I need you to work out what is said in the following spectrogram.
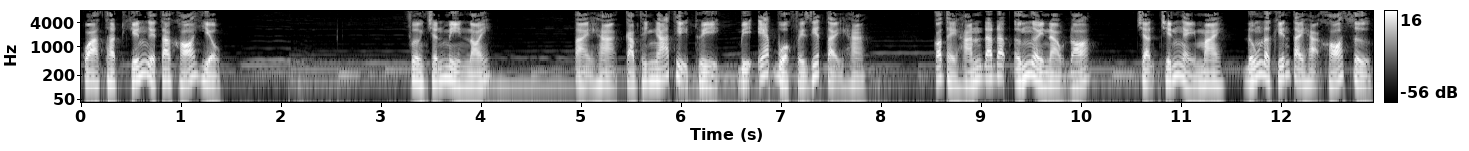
quả thật khiến người ta khó hiểu. Phương Chấn Mì nói, Tại hạ cảm thấy ngã thị thủy bị ép buộc phải giết tại hạ. Có thể hắn đã đáp ứng người nào đó. Trận chiến ngày mai đúng là khiến tại hạ khó xử.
